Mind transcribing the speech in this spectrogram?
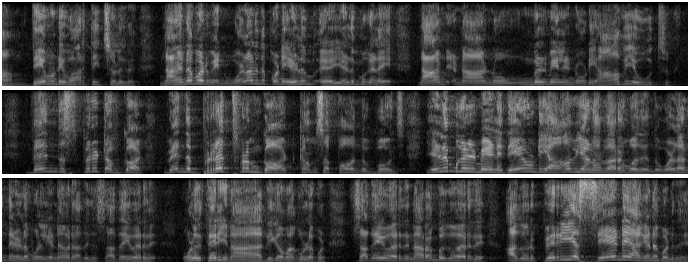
ஆம் தேவனுடைய வார்த்தை சொல்லுகிறது நான் என்ன பண்ணுவேன்? உலர்ந்து போன எலும்பு எலும்புகளை நான் நான் உங்கள் மேல் என்னுடைய ஆவியை ஊற்றுவேன். When the spirit of god when the breath from god comes upon the bones எலும்புகள் மேலே தேவனுடைய ஆவியானவர் வரும்போது அந்த உலர்ந்த எலும்புகள் என்ன வருது? அதுக்கு சதை வருது. உங்களுக்கு தெரியும் நான் அதிகமாக உள்ள போ சதை வருது நரம்புக்கு வருது. அது ஒரு பெரிய சேனையாக என்ன பண்ணுது?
